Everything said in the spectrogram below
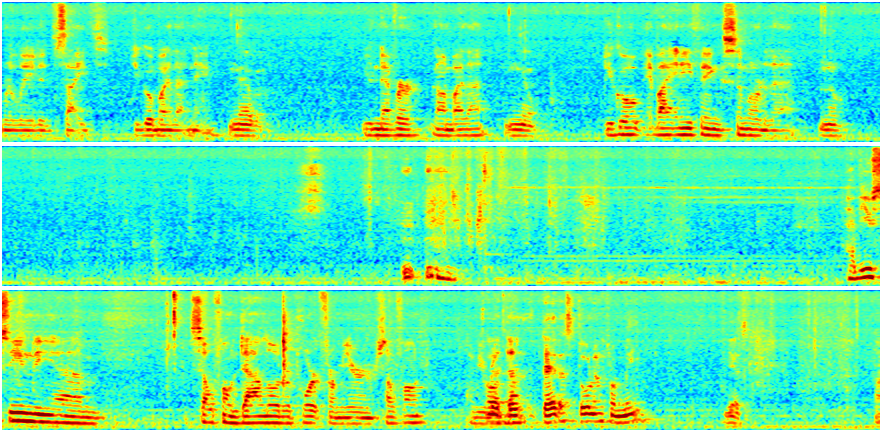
related sites? Do you go by that name? Never. You've never gone by that? No. Do you go by anything similar to that? No. Have you seen the um, cell phone download report from your cell phone? Have you Oh, read that? da- data stolen from me? Yes. Uh,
